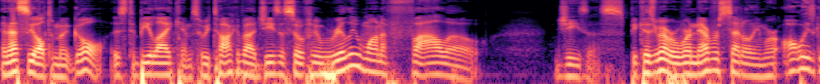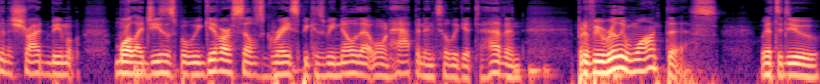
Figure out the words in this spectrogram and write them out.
And that's the ultimate goal, is to be like him. So we talk about Jesus. So if we really want to follow Jesus, because remember, we're never settling. We're always going to strive to be more like Jesus, but we give ourselves grace because we know that won't happen until we get to heaven. But if we really want this, we have to do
